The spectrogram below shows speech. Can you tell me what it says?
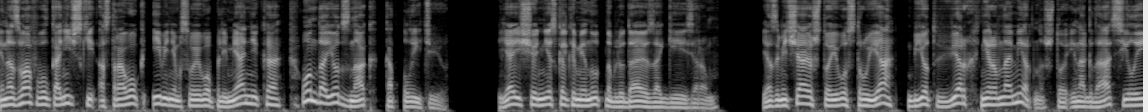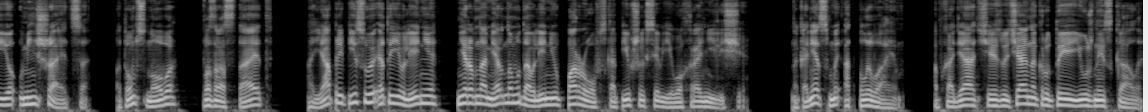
и, назвав вулканический островок именем своего племянника, он дает знак к отплытию. Я еще несколько минут наблюдаю за гейзером. Я замечаю, что его струя бьет вверх неравномерно, что иногда сила ее уменьшается, потом снова возрастает, а я приписываю это явление неравномерному давлению паров, скопившихся в его хранилище. Наконец мы отплываем, обходя чрезвычайно крутые южные скалы.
